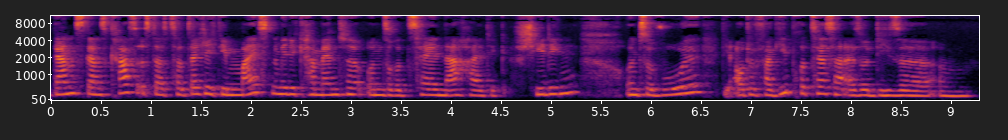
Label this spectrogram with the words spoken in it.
Ganz, ganz krass ist, dass tatsächlich die meisten Medikamente unsere Zellen nachhaltig schädigen und sowohl die Autophagieprozesse, also diese ähm,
